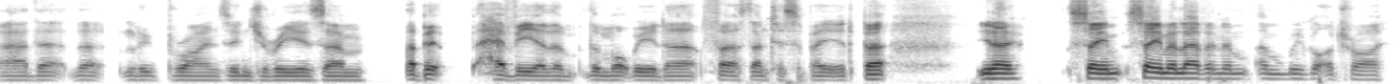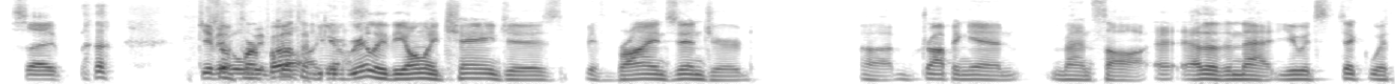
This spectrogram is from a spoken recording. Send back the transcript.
uh, that that Luke Bryan's injury is um, a bit heavier than, than what we had uh, first anticipated. But you know, same same eleven, and, and we've got to try. So give it so for both got, of you, really the only change is if Bryan's injured, uh, dropping in Mensah. Other than that, you would stick with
